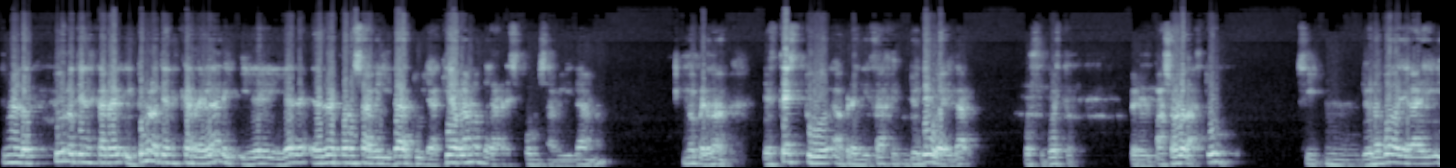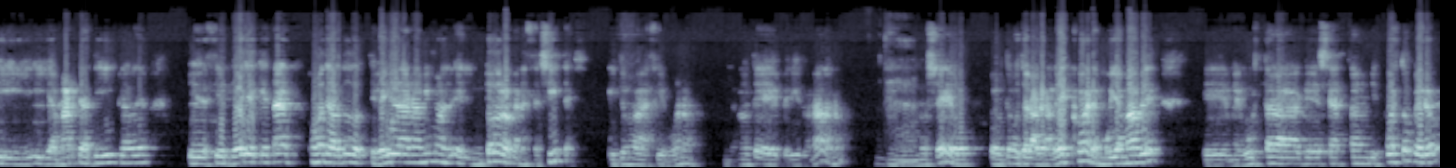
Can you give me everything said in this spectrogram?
tú, lo, tienes que arreglar, y tú me lo tienes que arreglar y, es responsabilidad tuya. Aquí hablamos de la responsabilidad, ¿no? No, perdón, este es tu aprendizaje. Yo te voy a ayudar, por supuesto, pero el paso lo das tú. Si, mm, yo no puedo llegar y, llamarte a ti, Claudia, y decirte, oye, ¿qué tal? ¿Cómo te va todo? Te voy a ayudar ahora mismo en, todo lo que necesites. Y tú me vas a decir, bueno, yo no te he pedido nada, ¿no? No, sé, o, te lo agradezco, eres muy amable, eh, me gusta que seas tan dispuesto, pero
